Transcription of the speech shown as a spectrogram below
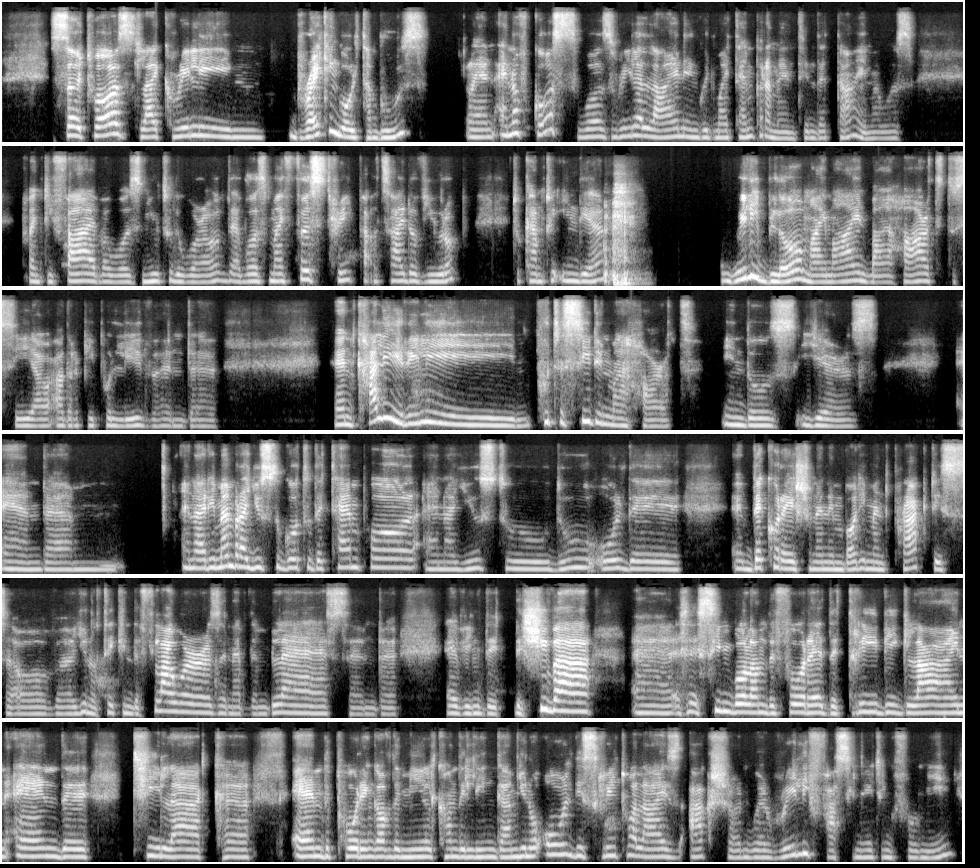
So it was like really mm, breaking all taboos. And, and of course was really aligning with my temperament in that time. I was 25, I was new to the world. That was my first trip outside of Europe to come to India. really blow my mind, my heart to see how other people live and uh, and Kali really put a seed in my heart in those years. And um, and I remember I used to go to the temple and I used to do all the decoration and embodiment practice of uh, you know taking the flowers and have them bless and uh, having the, the shiva uh, symbol on the forehead, the three big line, and the tilak, uh, and the pouring of the milk on the lingam. You know, all this ritualized action were really fascinating for me.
